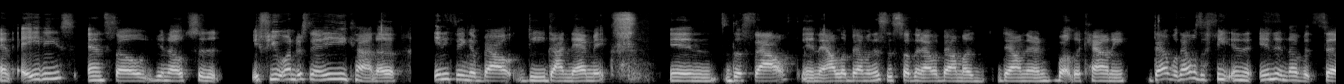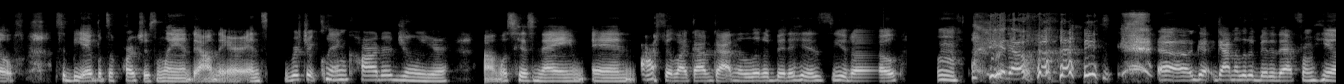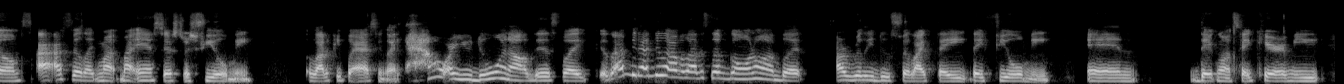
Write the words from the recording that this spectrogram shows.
and 80s. And so, you know, to if you understand any kind of anything about the dynamics in the South in Alabama, this is Southern Alabama down there in Butler County. That was that was a feat in in and of itself to be able to purchase land down there. And Richard Clinton Carter Jr. Um, was his name, and I feel like I've gotten a little bit of his, you know, Mm, you know, uh, gotten a little bit of that from him. I, I, feel like my, my ancestors fuel me. A lot of people ask me, like, how are you doing all this? Like, cause I mean, I do have a lot of stuff going on, but I really do feel like they, they fuel me and they're going to take care of me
